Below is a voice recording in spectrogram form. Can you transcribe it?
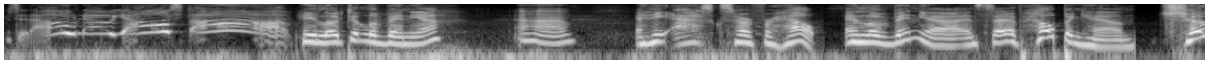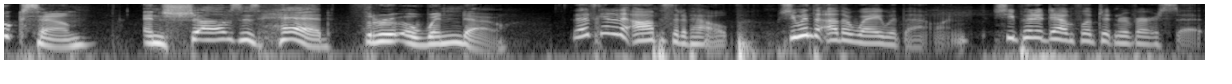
He said, "Oh no, y'all stop!" he looked at Lavinia Uh huh. and he asks her for help. And Lavinia, instead of helping him, chokes him and shoves his head through a window. That's kind of the opposite of help. She went the other way with that one. She put it down, flipped it, and reversed it.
